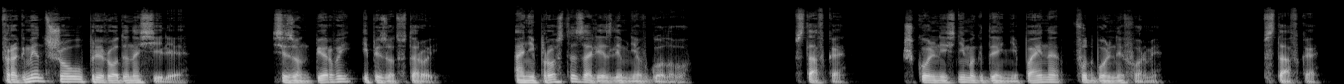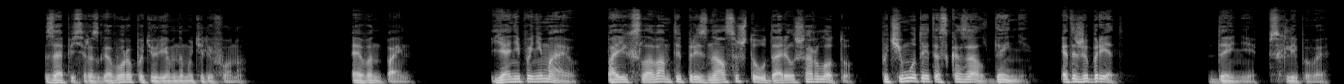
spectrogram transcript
Фрагмент шоу «Природа насилия». Сезон 1, эпизод 2. Они просто залезли мне в голову. Вставка. Школьный снимок Дэнни Пайна в футбольной форме. Вставка. Запись разговора по тюремному телефону. Эван Пайн. «Я не понимаю. По их словам, ты признался, что ударил Шарлотту. Почему ты это сказал, Дэнни? Это же бред!» Дэнни, всхлипывая.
